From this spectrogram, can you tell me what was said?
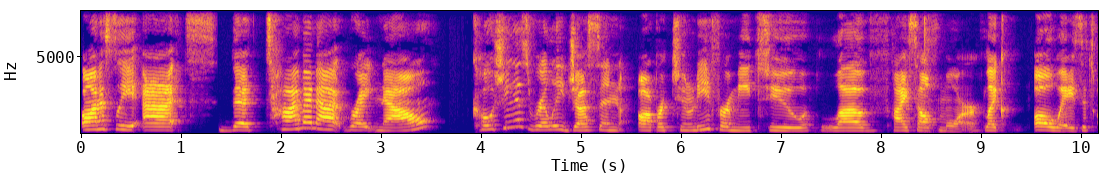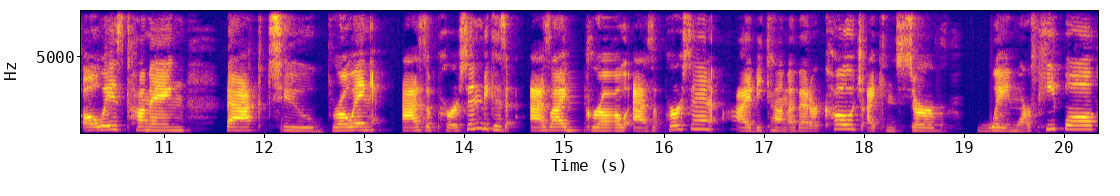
honestly, at the time I'm at right now, coaching is really just an opportunity for me to love myself more. Like always, it's always coming back to growing as a person because as I grow as a person, I become a better coach. I can serve way more people.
